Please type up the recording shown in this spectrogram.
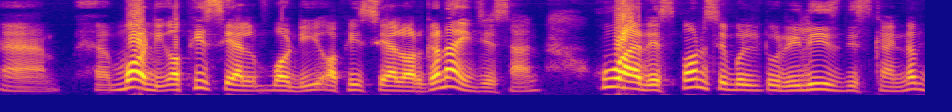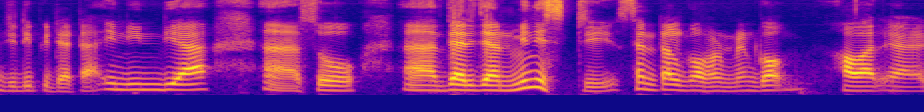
um, body official body official organization who are responsible to release this kind of GDP data in India. Uh, so, uh, there is a ministry central government go our uh,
